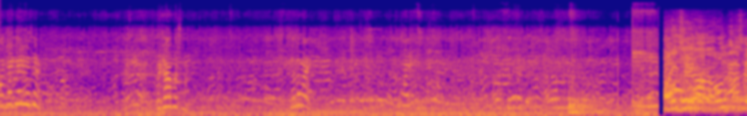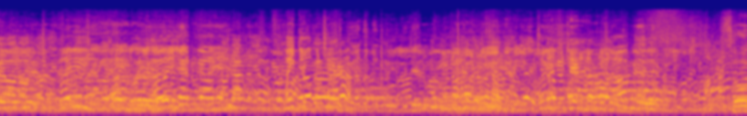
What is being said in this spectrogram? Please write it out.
आगे गिर नीचे बिठा बस में चलो भाई भाई चलो पीछे यार ਸੋ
